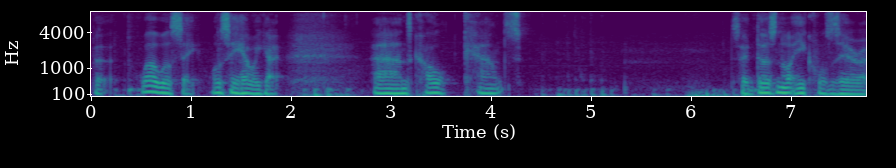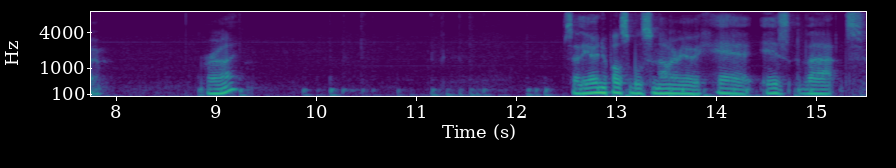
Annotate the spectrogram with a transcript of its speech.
but well, we'll see. We'll see how we go. And col counts so does not equal zero, right? So the only possible scenario here is that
